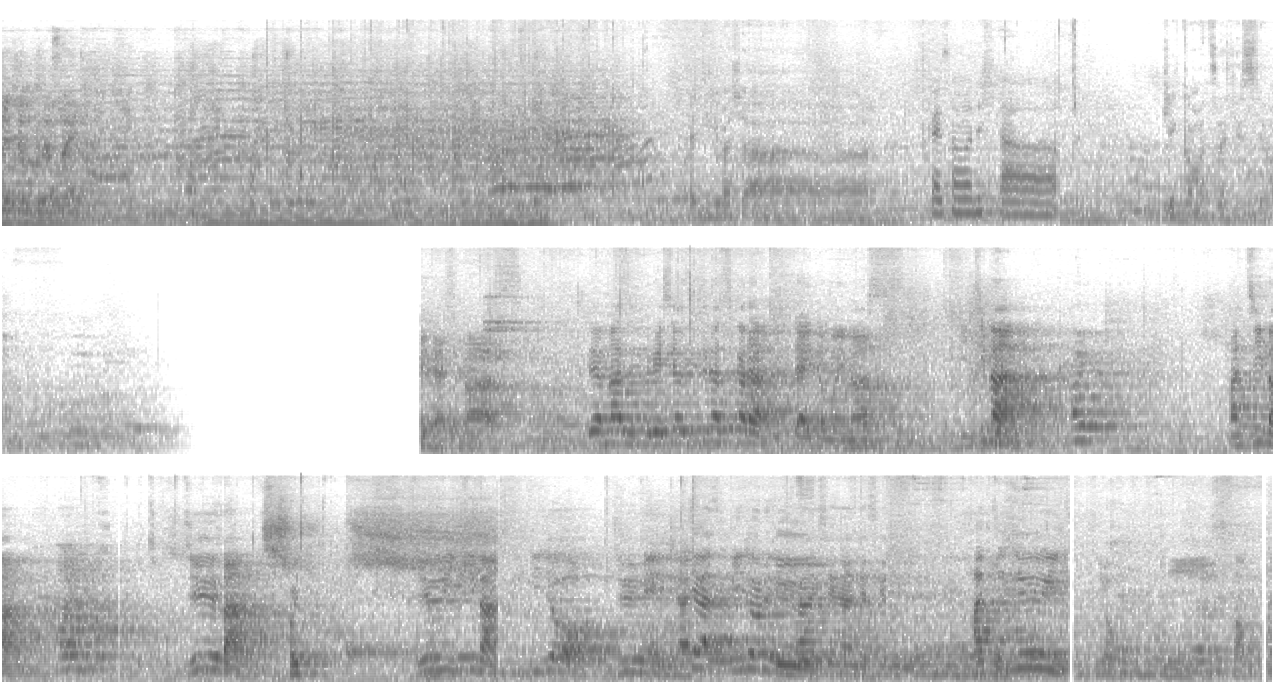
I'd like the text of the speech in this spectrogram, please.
代表ください。帰ってきました。お疲れ様でした。結果待つだけですよ。いたします。ではまずプレッシャースクラスからいきたいと思います。一番、はい、8番、はい、10番、はい、番。以上十名になります。ミドルに関してなんですけど。81 4 2 3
